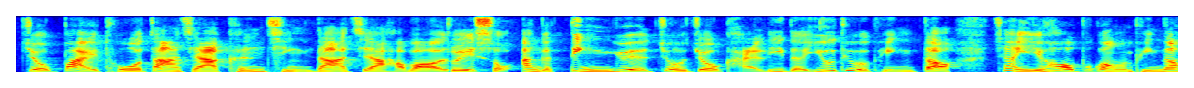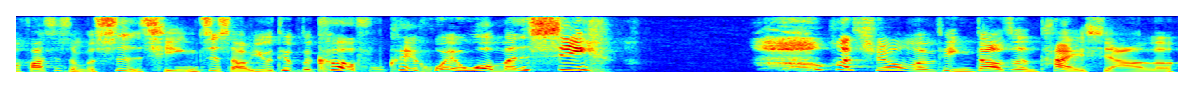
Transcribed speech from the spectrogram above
就拜托大家，恳请大家好不好？随手按个订阅，救救凯丽的 YouTube 频道。这样以后不管我们频道发生什么事情，至少 YouTube 的客客服可以回我们信，我觉得我们频道真的太瞎了。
